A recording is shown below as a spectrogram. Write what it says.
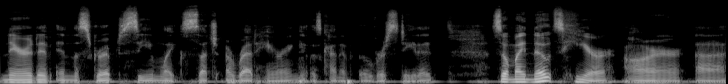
narrative in the script seemed like such a red herring. It was kind of overstated. So my notes here are uh,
